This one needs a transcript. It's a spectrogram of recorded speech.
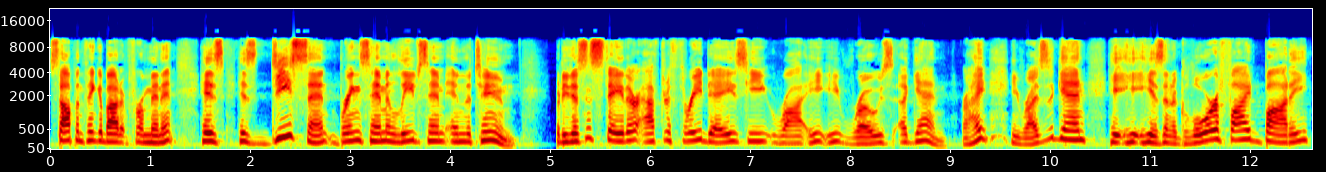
Stop and think about it for a minute. His, his descent brings him and leaves him in the tomb. But he doesn't stay there. After three days, he, he, he rose again, right? He rises again. He, he, he is in a glorified body.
